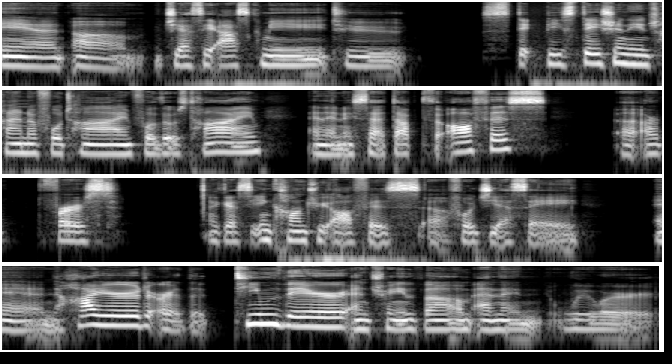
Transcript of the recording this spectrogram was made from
And um, Jesse asked me to sta be stationed in China full time for those time. And then I set up the office, uh, our first, I guess, in country office uh, for GSA, and hired or the team there and trained them. And then we were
